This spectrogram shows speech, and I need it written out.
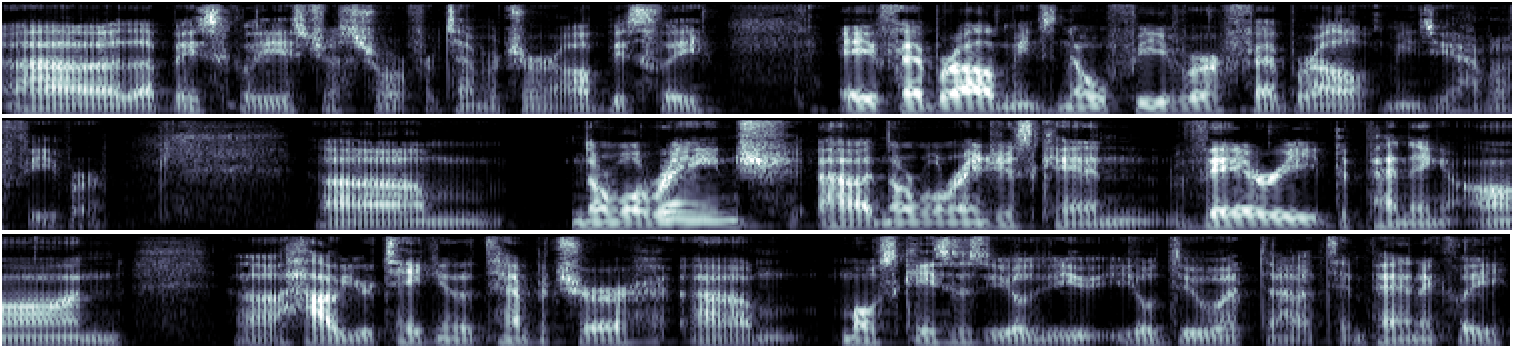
Uh, that basically is just short for temperature, obviously. Afebrile means no fever. Febrile means you have a fever. Um, normal range. Uh, normal ranges can vary depending on uh, how you're taking the temperature. Um, most cases you'll you, will you will do it uh, tympanically.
